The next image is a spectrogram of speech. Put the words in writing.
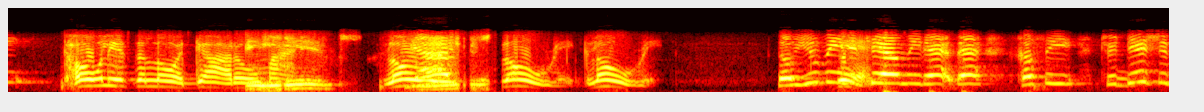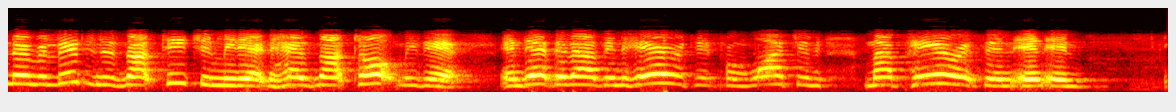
Holy is the Lord God Almighty. Glory, yes. glory, glory. So you mean yes. to tell me that that because see, tradition and religion is not teaching me that and has not taught me that, and that that I've inherited from watching my parents and and and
